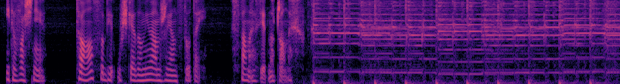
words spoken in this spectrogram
I to właśnie to sobie uświadomiłam, żyjąc tutaj, w Stanach Zjednoczonych.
